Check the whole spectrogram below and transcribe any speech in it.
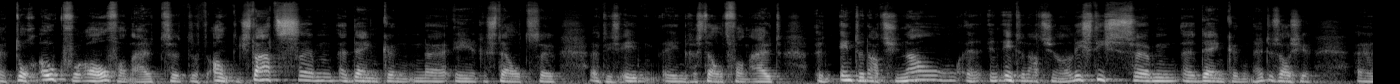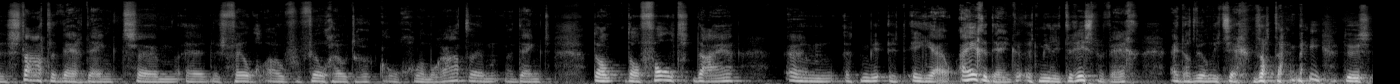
uh, toch ook vooral vanuit het anti-staatsdenken ingesteld. het is in, ingesteld vanuit een, internationaal, een internationalistisch denken. Dus als je staten wegdenkt, um, uh, dus veel over veel grotere conglomeraten denkt, dan, dan valt daar um, het, het, in jouw eigen denken het militarisme weg. En dat wil niet zeggen dat daarmee dus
